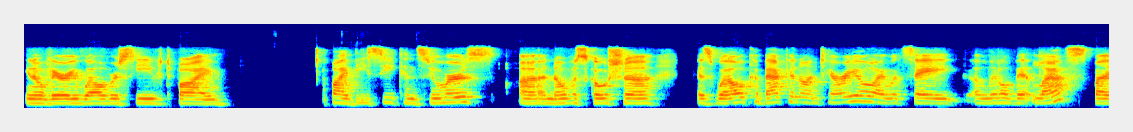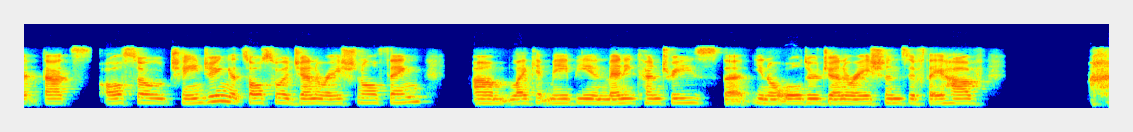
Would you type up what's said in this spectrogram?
you know very well received by by BC consumers. Uh, Nova Scotia as well. Quebec and Ontario, I would say a little bit less, but that's also changing. It's also a generational thing um, like it may be in many countries that you know older generations if they have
